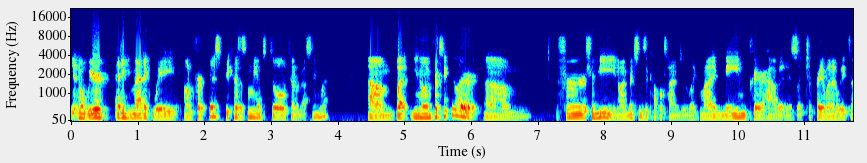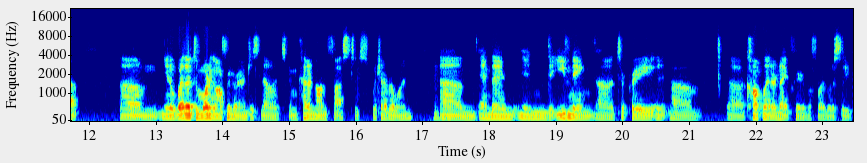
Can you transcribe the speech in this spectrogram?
in a weird enigmatic way on purpose because it's something I'm still kind of wrestling with. Um, but you know, in particular, um, for for me, you know, I mentioned this a couple times. Like my main prayer habit is like to pray when I wake up. Um, you know, whether it's a morning offering or I'm just now, it's I'm kind of non-fussed, just whichever one. Mm-hmm. Um, and then in the evening, uh, to pray um, uh, compline or night prayer before I go to sleep.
